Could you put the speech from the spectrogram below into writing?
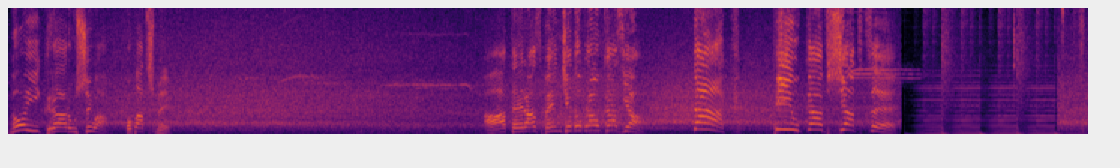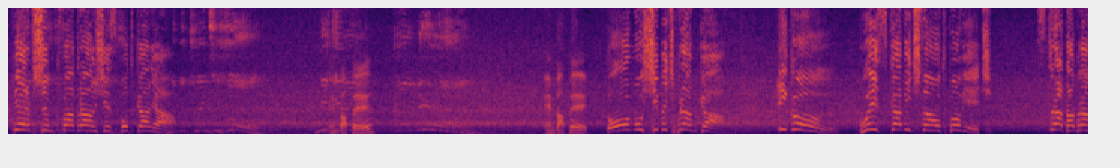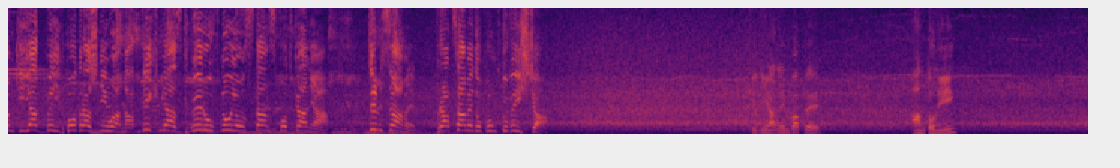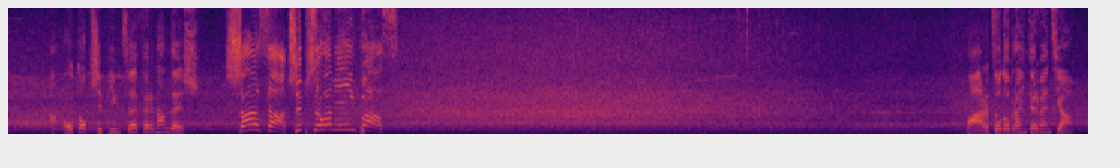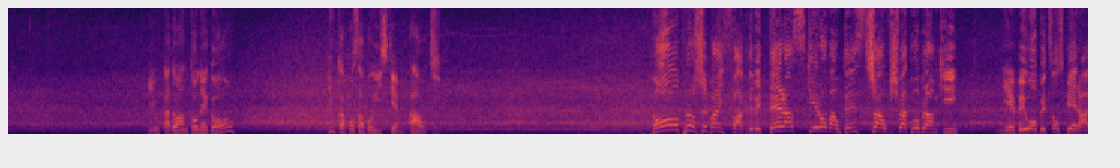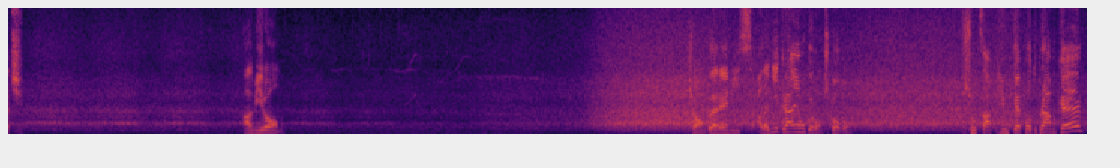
No i gra ruszyła. Popatrzmy. A teraz będzie dobra okazja. Piłka w siatce! W pierwszym kwadransie spotkania. Mbappé. Mbappé. To musi być bramka. I gol! Błyskawiczna odpowiedź. Strata bramki jakby ich podrażniła. Natychmiast wyrównują stan spotkania. Tym samym wracamy do punktu wyjścia. Kylian Mbappé. Antoni. A oto przy piłce Fernandes. Szansa! Czy przełamie impas? Bardzo dobra interwencja. Piłka do Antonego. Piłka poza boiskiem. Out. No, proszę Państwa, gdyby teraz skierował ten strzał w światło bramki, nie byłoby co zbierać. Almiron. Ciągle remis, ale nie grają gorączkowo. Wrzuca piłkę pod bramkę.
